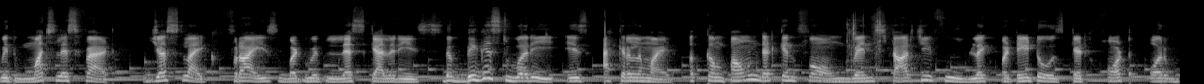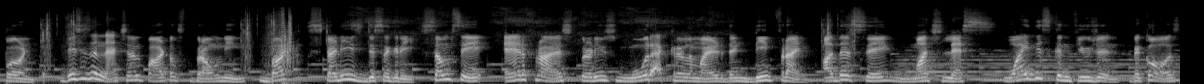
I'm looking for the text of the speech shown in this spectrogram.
with much less fat just like fries but with less calories. The biggest worry is acrylamide, a compound that can form when starchy food like potatoes get hot or burnt. This is a natural part of browning, but studies disagree. Some say air fryers produce more acrylamide than deep frying. Others say much less. Why this confusion? Because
